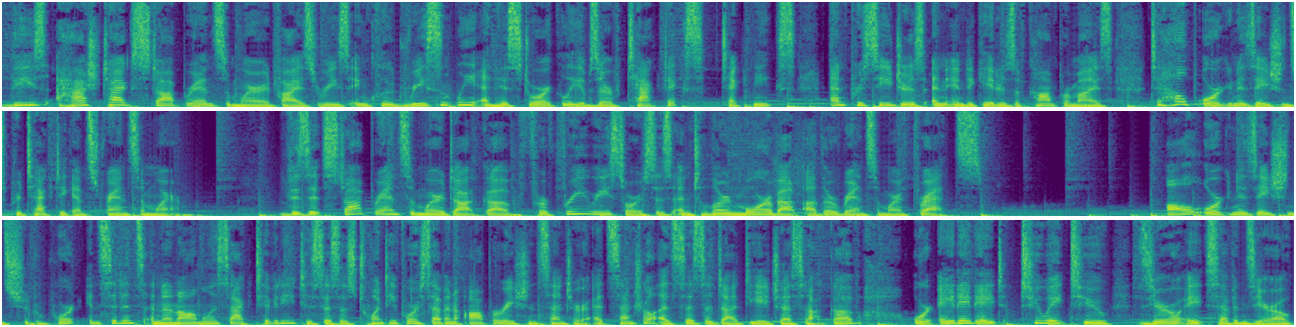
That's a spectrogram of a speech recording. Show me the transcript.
These hashtag Stop Ransomware advisories include recently and historically observed tactics, techniques, and procedures and indicators of compromise to help organizations protect against ransomware. Visit stopransomware.gov for free resources and to learn more about other ransomware threats. All organizations should report incidents and anomalous activity to CISA's 24 7 Operations Center at central at cisa.dhs.gov or 888 282 0870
